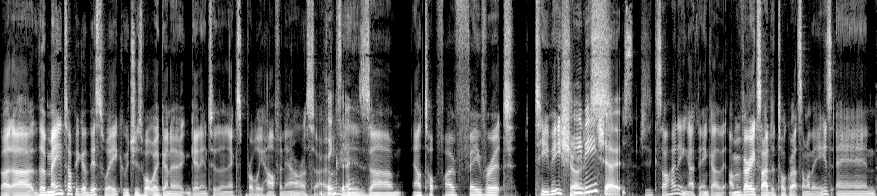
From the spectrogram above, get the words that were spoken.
But uh, the main topic of this week, which is what we're going to get into the next probably half an hour or so, so. is um, our top five favorite TV shows. TV shows. which is exciting. I think I, I'm very excited to talk about some of these. And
